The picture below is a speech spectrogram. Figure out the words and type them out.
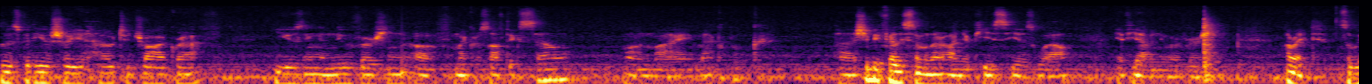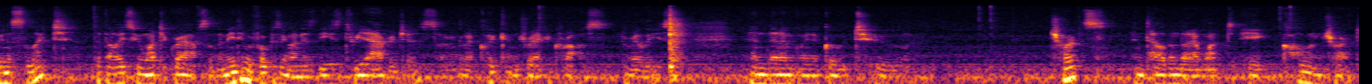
So this video will show you how to draw a graph using a new version of Microsoft Excel on my MacBook. Uh, should be fairly similar on your PC as well if you have a newer version. Alright, so we're going to select the values we want to graph. So the main thing we're focusing on is these three averages. So I'm going to click and drag across and release. And then I'm going to go to charts and tell them that I want a column chart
